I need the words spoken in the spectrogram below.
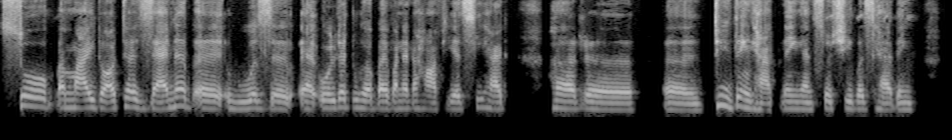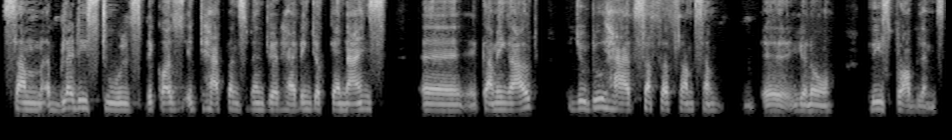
so uh, my daughter Zainab, uh, who was uh, older to her by one and a half years, she had her uh, uh, teething happening, and so she was having some bloody stools because it happens when you're having your canines uh, coming out. You do have suffer from some, you know, these problems.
